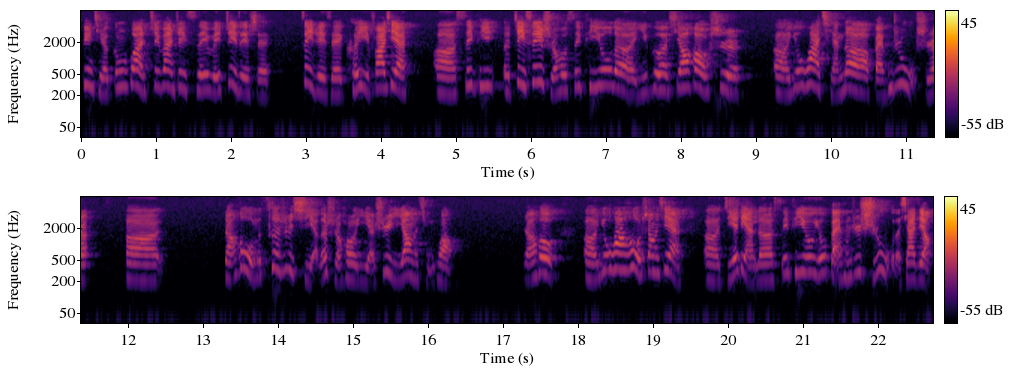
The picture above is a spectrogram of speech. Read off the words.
并且更换 G1GC 为 GZC，ZGC 可以发现呃，CP 呃 GC 时候 CPU 的一个消耗是呃优化前的百分之五十，呃，然后我们测试写的时候也是一样的情况，然后呃优化后上线，呃节点的 CPU 有百分之十五的下降。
